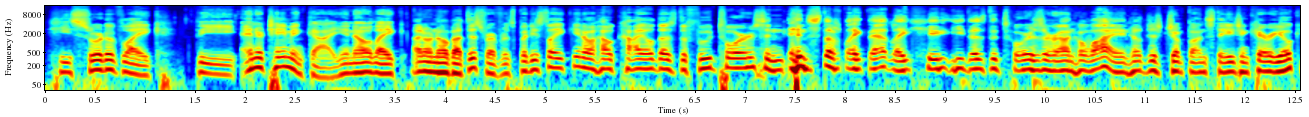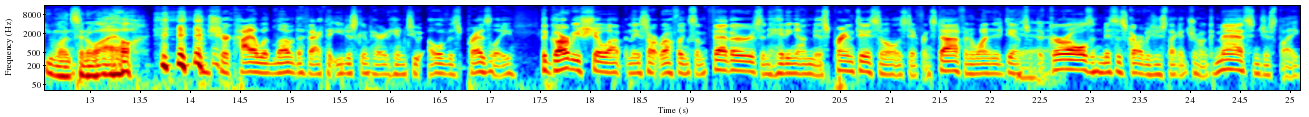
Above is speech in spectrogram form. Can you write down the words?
he's sort of like the entertainment guy, you know, like I don't know about this reference, but he's like, you know, how Kyle does the food tours and, and stuff like that. Like he, he does the tours around Hawaii and he'll just jump on stage and karaoke once in a while. I'm sure Kyle would love the fact that you just compared him to Elvis Presley. The Garveys show up and they start ruffling some feathers and hitting on Miss Prentice and all this different stuff and wanting to dance with the girls. And Mrs. Garvey's just like a drunk mess and just like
